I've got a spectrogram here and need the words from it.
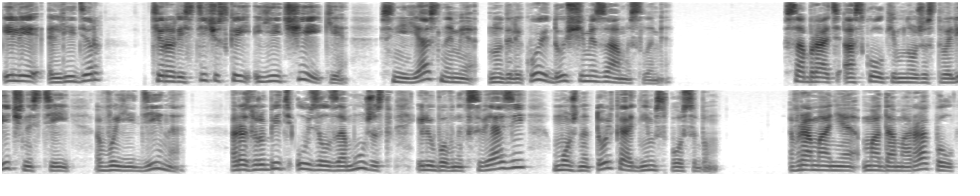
Или лидер террористической ячейки с неясными, но далеко идущими замыслами. Собрать осколки множества личностей воедино, разрубить узел замужеств и любовных связей можно только одним способом. В романе «Мадам Оракул»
